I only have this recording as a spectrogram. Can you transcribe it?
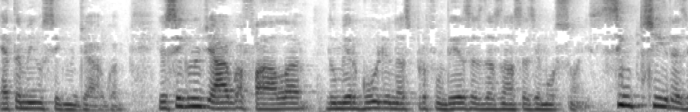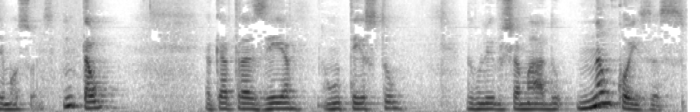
é também um signo de água. E o signo de água fala do mergulho nas profundezas das nossas emoções, sentir as emoções. Então, eu quero trazer um texto de um livro chamado Não Coisas.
